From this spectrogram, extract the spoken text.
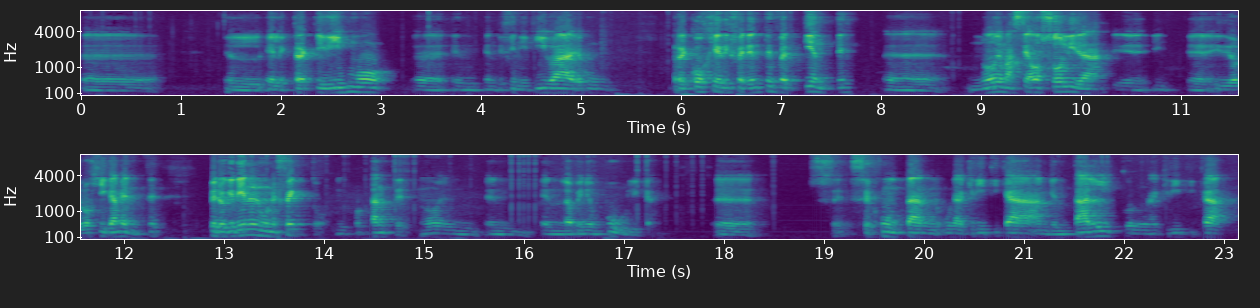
El, extractivismo, en definitiva, es un recoge diferentes vertientes, eh, no demasiado sólidas eh, eh, ideológicamente, pero que tienen un efecto importante en, la opinión pública. Se, juntan una crítica ambiental con una crítica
